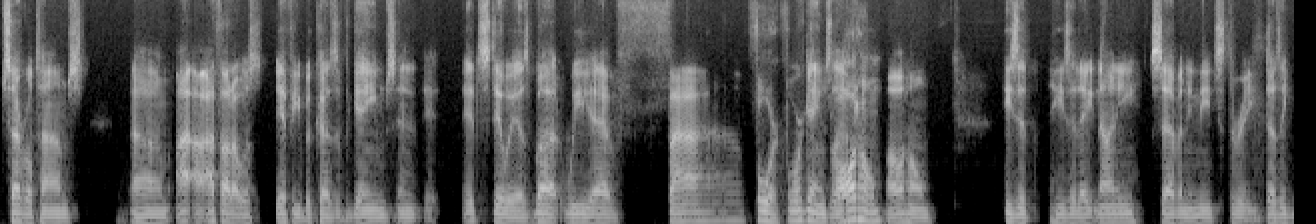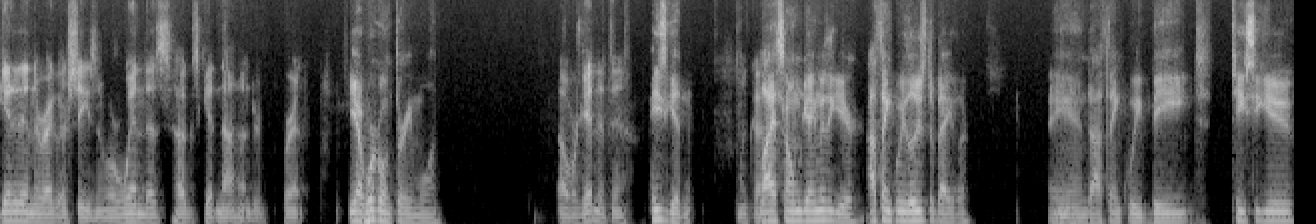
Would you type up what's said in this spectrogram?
several times. Um, I, I thought it was iffy because of the games, and it, it still is, but we have five, four, four games left. All at home. All at home. He's at he's at 897. He needs three. Does he get it in the regular season, or when does Hugs get 900? Brent. Yeah, we're going three and one. Oh, we're getting it then. He's getting it. Okay. Last home game of the year. I think we lose to Baylor, mm-hmm. and mm. I think we beat TCU,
